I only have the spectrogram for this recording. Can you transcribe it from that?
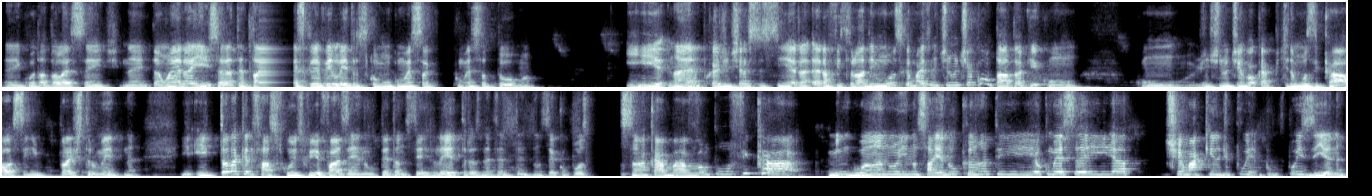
É, enquanto adolescente, né? Então era isso, era tentar escrever letras como, como, essa, como essa turma. E na época a gente assim, era, era fissurado em música, mas a gente não tinha contato aqui com, com. A gente não tinha qualquer aptidão musical, assim, para instrumento, né? E, e todos aqueles rascunhos que eu ia fazendo, tentando ser letras, né? Tentando ser composição, acabavam por ficar minguando e não saía do canto, e eu comecei a chamar aquilo de poesia, né?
